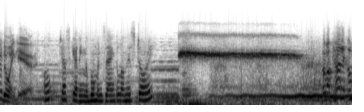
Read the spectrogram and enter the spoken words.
You doing here? Oh, just getting the woman's angle on this story. The mechanical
